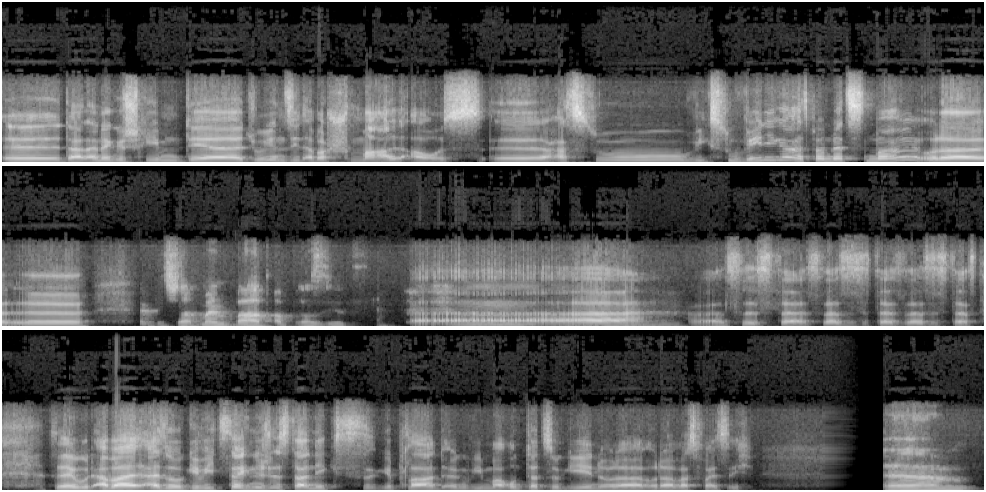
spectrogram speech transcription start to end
Äh, da hat einer geschrieben, der Julian sieht aber schmal aus. Äh, hast du, wiegst du weniger als beim letzten Mal? Oder, äh? ich habe meinen Bart abrasiert. Ah, was ist das? Was ist das? Was ist das? Sehr gut. Aber also gewichtstechnisch ist da nichts geplant, irgendwie mal runterzugehen oder, oder was weiß ich. Ähm,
